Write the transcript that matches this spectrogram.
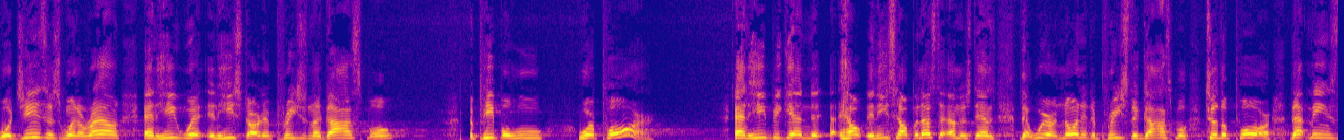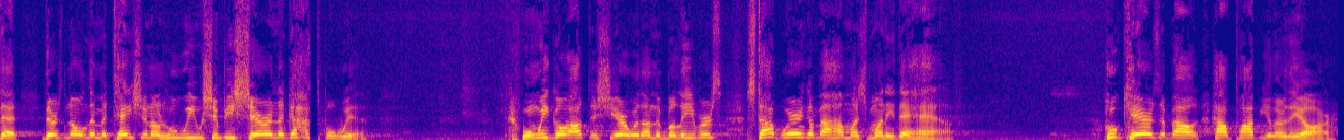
Well, Jesus went around and he went and he started preaching the gospel to people who were poor. And he began to help, and he's helping us to understand that we're anointed to preach the gospel to the poor. That means that there's no limitation on who we should be sharing the gospel with. When we go out to share with other believers, stop worrying about how much money they have. Who cares about how popular they are?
